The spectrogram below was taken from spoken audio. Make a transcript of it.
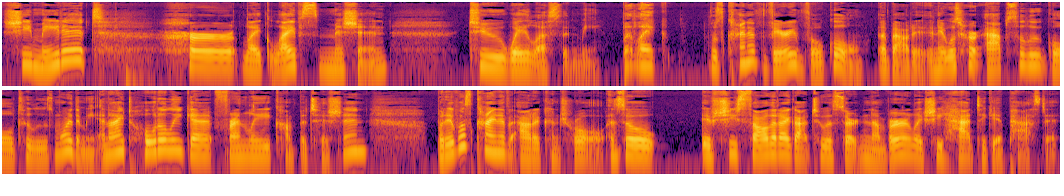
she made it her like life's mission to weigh less than me. But like was kind of very vocal about it. And it was her absolute goal to lose more than me. And I totally get friendly competition, but it was kind of out of control. And so if she saw that I got to a certain number, like she had to get past it.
